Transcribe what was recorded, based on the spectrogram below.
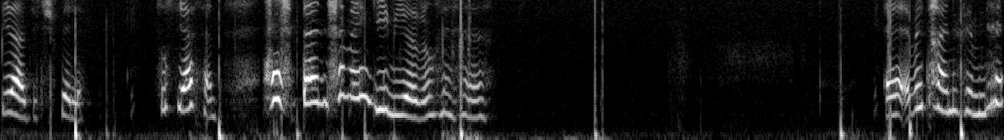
Birazcık şüpheli. Sus ya sen. Heh, ben hemen geliyorum. ee, evet Alif Emre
